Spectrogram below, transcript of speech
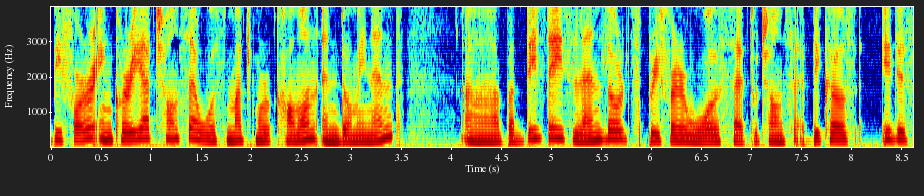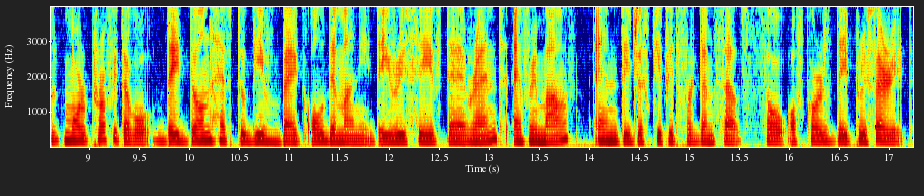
Before in Korea, chonse was much more common and dominant, uh, but these days landlords prefer wolse to chonse because it is more profitable. They don't have to give back all the money. They receive the rent every month and they just keep it for themselves. So of course they prefer it.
